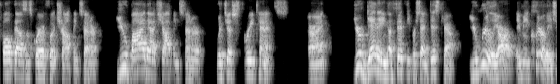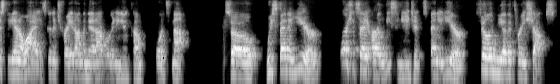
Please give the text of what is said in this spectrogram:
12,000 square foot shopping center. You buy that shopping center with just three tenants. All right, you're getting a 50% discount. You really are. I mean, clearly, it's just the NOI. It's going to trade on the net operating income or it's not. So we spent a year, or I should say, our leasing agent spent a year filling the other three shops.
